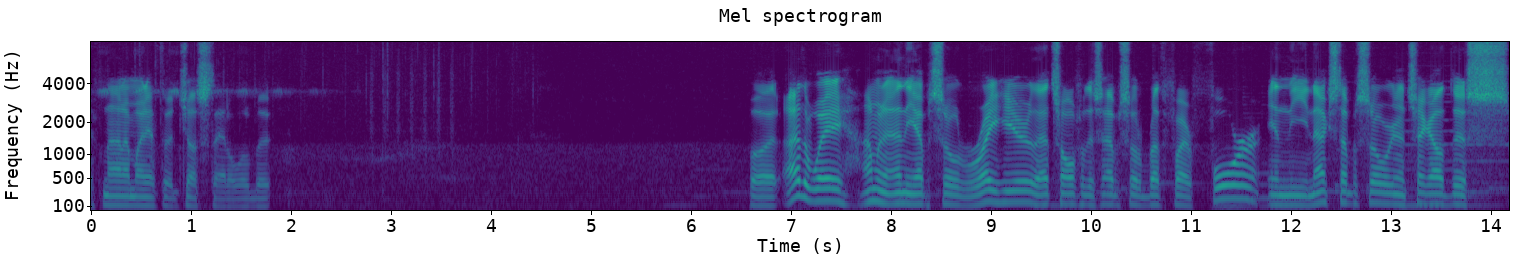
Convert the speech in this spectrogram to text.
If not, I might have to adjust that a little bit. But either way, I'm going to end the episode right here. That's all for this episode of Breath of Fire 4. In the next episode, we're going to check out this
